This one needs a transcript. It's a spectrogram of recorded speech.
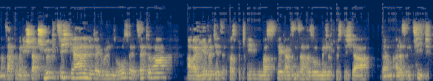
man sagt immer, die Stadt schmückt sich gerne mit der grünen Soße etc. Aber hier wird jetzt etwas betrieben, was der ganzen Sache so mittelfristig ja ähm, alles entzieht.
